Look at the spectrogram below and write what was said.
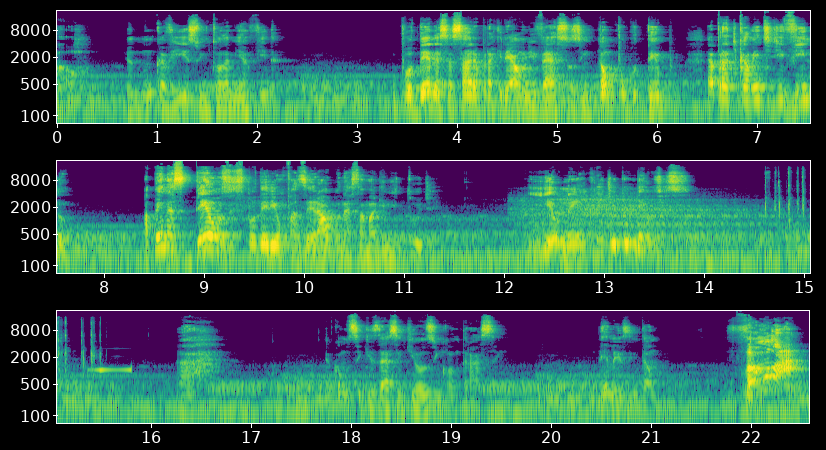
Uau, eu nunca vi isso em toda a minha vida. O poder necessário para criar universos em tão pouco tempo é praticamente divino. Apenas deuses poderiam fazer algo nessa magnitude. E eu nem acredito em deuses. Ah, é como se quisessem que os encontrassem. Beleza, então. Vamos lá!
